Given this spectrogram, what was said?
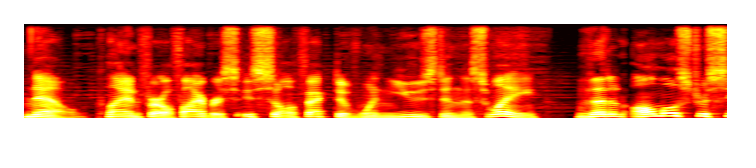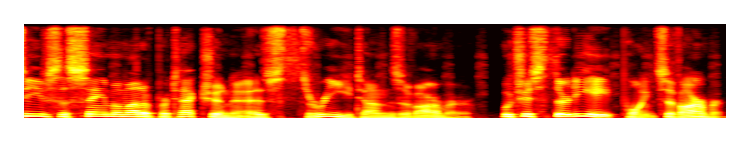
Now, Clan Ferrofibers is so effective when used in this way that it almost receives the same amount of protection as 3 tons of armor, which is 38 points of armor.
